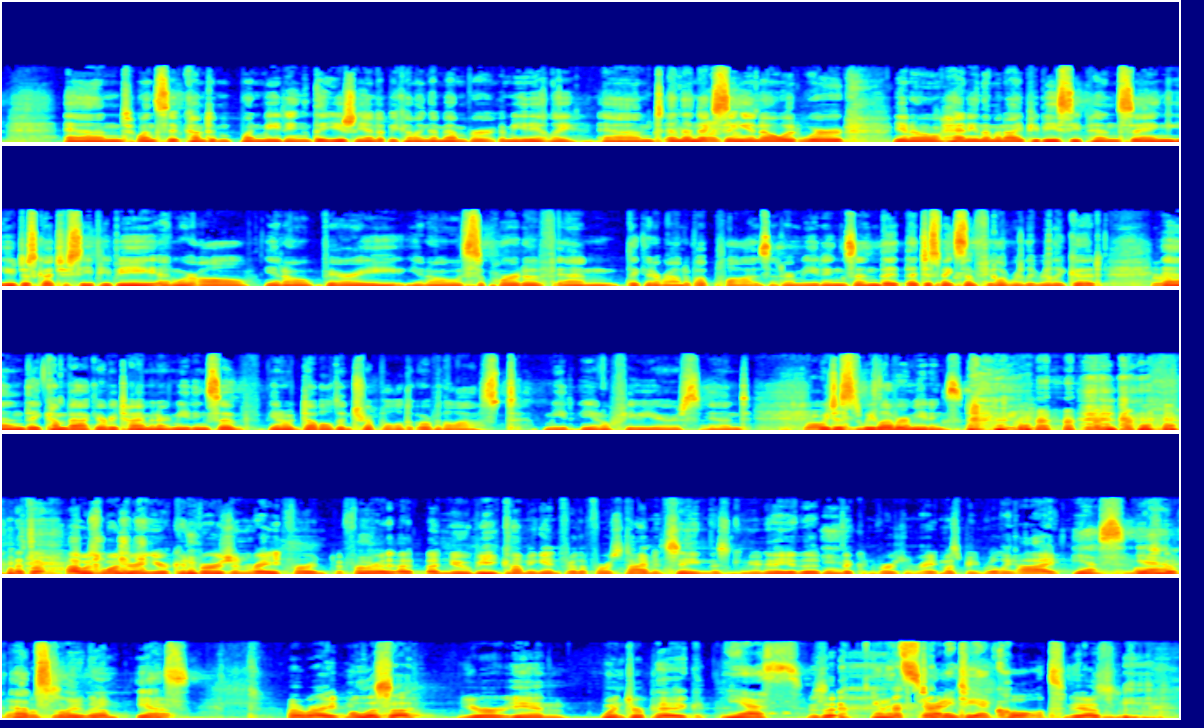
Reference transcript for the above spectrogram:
And once they've come to one meeting, they usually end up becoming a member immediately. And and the next thing you know, it we're you know handing them an IPBC pin, saying you just got your CPB, and we're all you know very you know supportive, and they get a round of applause at our meetings, and that, that just makes them feel really really good. Sure. And they come back every time, and our meetings have you know doubled and tripled over the last meet, you know few years, and That's we just we love our meetings. That's a, I was wondering your conversion rate for for a, a newbie coming in for the first time and seeing this community. The, Yeah. the conversion rate must be really high. yes, Most yeah, of them must sign absolutely, up. Yeah. yes. All right, Melissa, you're in Winterpeg. Yes, Is that? and it's starting to get cold. yes.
